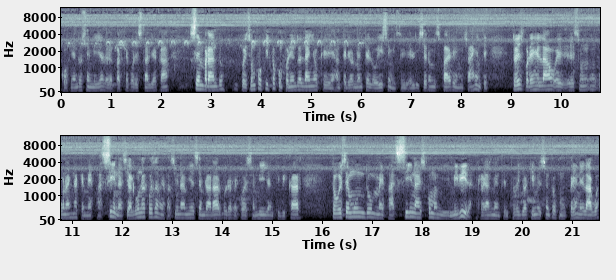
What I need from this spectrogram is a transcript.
cogiendo semillas de la parte forestal de acá, sembrando, pues un poquito componiendo el daño que anteriormente lo hice, lo hicieron mis padres y mucha gente. Entonces, por ese lado, e, es una vaina que me fascina. Si alguna cosa me fascina a mí es sembrar árboles, recoger semillas, identificar. Todo ese mundo me fascina, es como mi, mi vida realmente. Entonces yo aquí me siento como pez en el agua.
